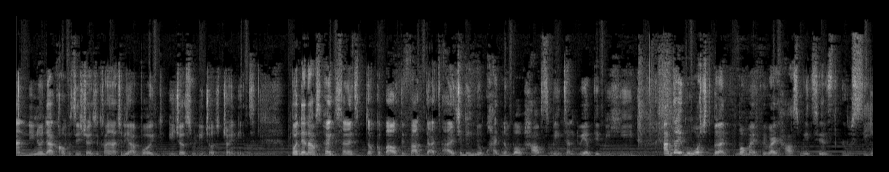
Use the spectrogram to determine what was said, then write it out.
and you know are conversations you can't actually avoid. You just really just join it. But then I was so excited to talk about the fact that I actually know quite a number of housemates and the way they behave. I've not even watched, but like, one of my favorite housemates is Lucy.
